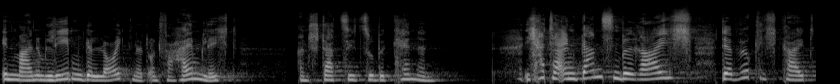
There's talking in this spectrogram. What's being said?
in meinem Leben geleugnet und verheimlicht, anstatt sie zu bekennen. Ich hatte einen ganzen Bereich der Wirklichkeit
